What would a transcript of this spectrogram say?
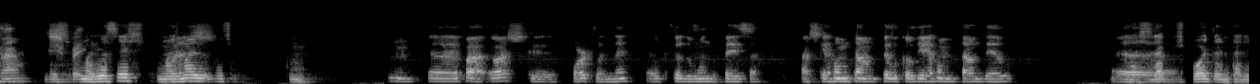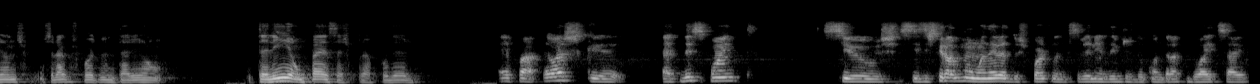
Não, mas, mas vocês, mas, mas mais. Mas, hum. Hum, uh, epá, eu acho que Portland, né? É o que todo mundo pensa. Acho que é hometown, pelo que eu li, é hometown dele. Uh, será que os Portland teriam, será que os Portland teriam, teriam peças para poder? Epá, eu acho que at this point, se, os, se existir alguma maneira dos Portland se verem livres do contrato do Whiteside,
